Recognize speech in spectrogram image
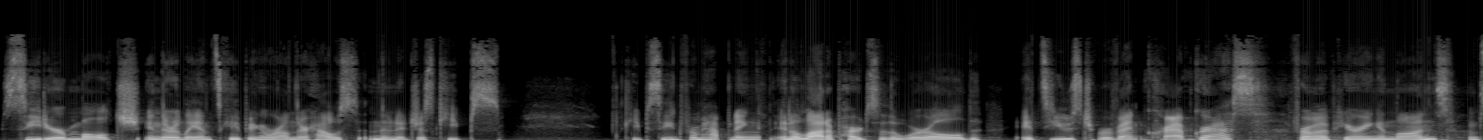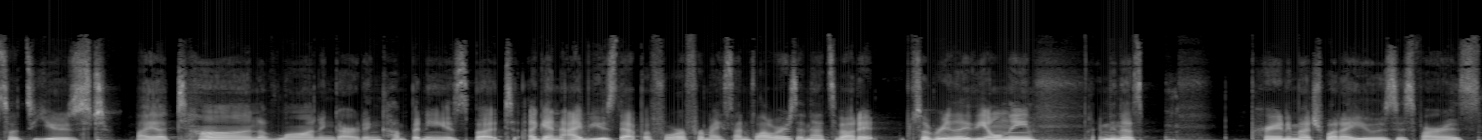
cedar mulch in their landscaping around their house and then it just keeps keeps seed from happening. In a lot of parts of the world, it's used to prevent crabgrass from appearing in lawns. Um, so it's used by a ton of lawn and garden companies. But again, I've used that before for my sunflowers, and that's about it. So, really, the only, I mean, that's pretty much what I use as far as,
